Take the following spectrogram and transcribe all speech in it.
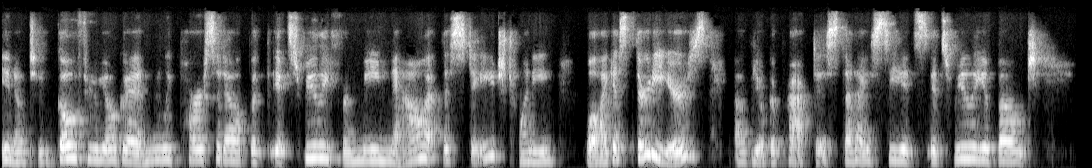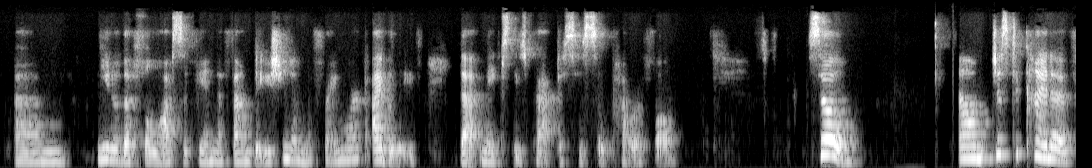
you know, to go through yoga and really parse it out. But it's really for me now at this stage, 20, well, I guess 30 years of yoga practice that I see it's it's really about um, you know the philosophy and the foundation and the framework I believe that makes these practices so powerful. So um, just to kind of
